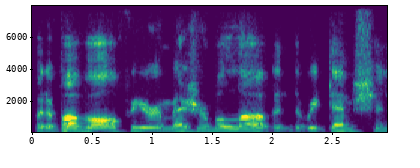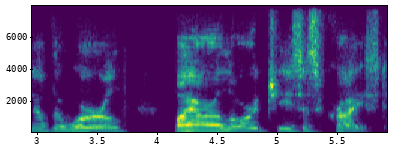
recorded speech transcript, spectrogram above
but above all for your immeasurable love and the redemption of the world by our Lord Jesus Christ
